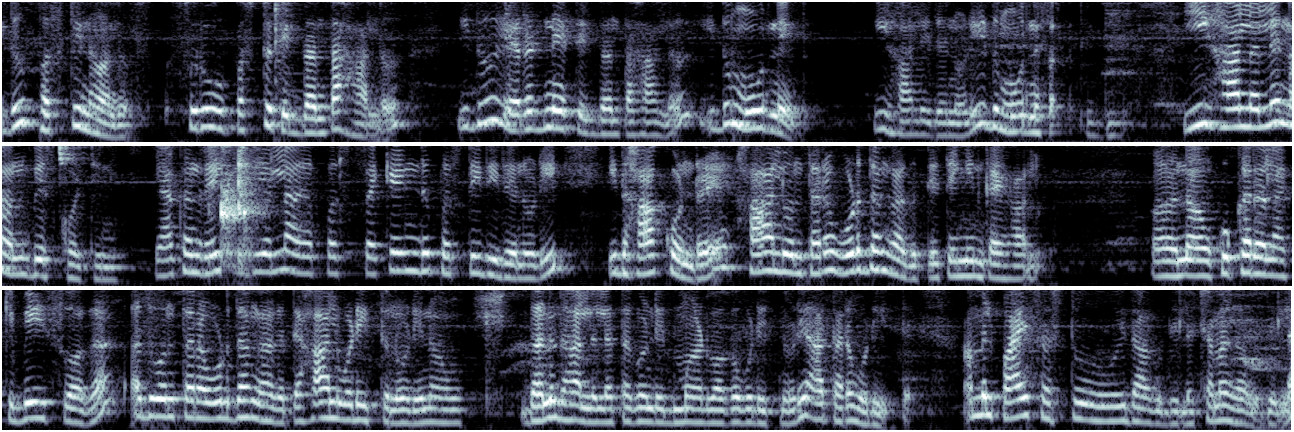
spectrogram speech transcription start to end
ಇದು ಫಸ್ಟಿನ ಹಾಲು. ಶುರು ಫಸ್ಟ್ ತೆಗೆದಂಥ ಹಾಲು. ಇದು ಎರಡನೇ ತೆಗೆದಂಥ ಹಾಲು. ಇದು ಮೂರನೇದು. ಈ ಹಾಲಿದೆ ನೋಡಿ, ಇದು ಮೂರನೇ ಸಲ ಈ ಹಾಲಲ್ಲೇ ನಾನು ಬೇಯಿಸ್ಕೊಳ್ತೀನಿ ಯಾಕಂದರೆ ಇದೆಲ್ಲ ಫಸ್ಟ್ ಸೆಕೆಂಡ್ ಫಸ್ಟ್ ಇದಿದೆ ನೋಡಿ. ಇದು ಹಾಕ್ಕೊಂಡ್ರೆ ಹಾಲು ಒಂಥರ ಒಡ್ದಂಗೆ ಆಗುತ್ತೆ ತೆಂಗಿನಕಾಯಿ ಹಾಲು. ನಾವು ಕುಕ್ಕರಲ್ಲಿ ಹಾಕಿ ಬೇಯಿಸುವಾಗ ಅದು ಒಂಥರ ಒಡ್ದಂಗೆ ಆಗುತ್ತೆ. ಹಾಲು ಒಡೆಯುತ್ತೆ ನೋಡಿ, ನಾವು ದನದ ಹಾಲೆಲ್ಲ ತಗೊಂಡಿದ್ದು ಮಾಡುವಾಗ ಒಡೆಯುತ್ತೆ ನೋಡಿ ಆ ಥರ ಒಡೆಯುತ್ತೆ ಆಮೇಲೆ ಪಾಯಸ ಅಷ್ಟು ಇದಾಗೋದಿಲ್ಲ, ಚೆನ್ನಾಗಾಗೋದಿಲ್ಲ.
